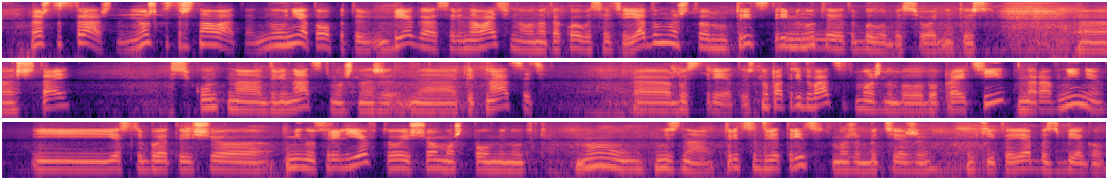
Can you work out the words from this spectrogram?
Потому что страшно, немножко страшновато. Ну, нет опыта бега соревновательного на такой высоте. Я думаю, что ну, 33 минуты это было бы сегодня. То есть, э, считай, секунд на 12, может, на 15 э, быстрее. То есть, ну, по 3.20 можно было бы пройти на равнине, и если бы это еще минус рельеф, то еще, может, полминутки. Ну, не знаю, 32-30, может быть, те же какие-то, я бы сбегал.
